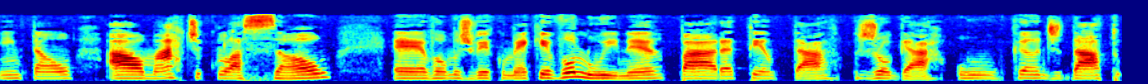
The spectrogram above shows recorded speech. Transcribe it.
Então, há uma articulação. É, vamos ver como é que evolui, né? Para tentar jogar um candidato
